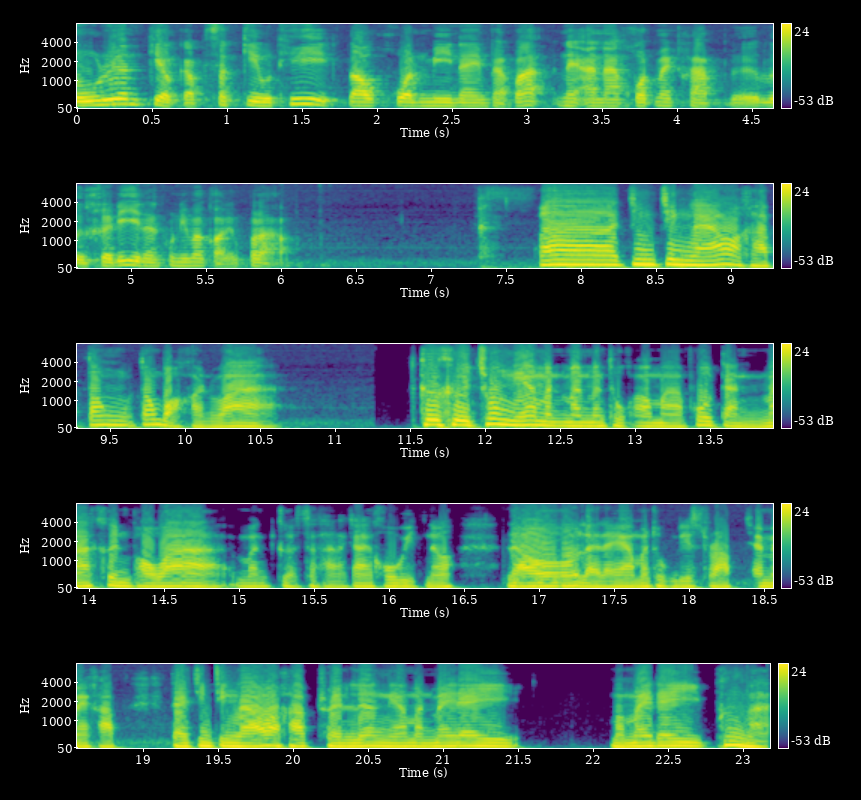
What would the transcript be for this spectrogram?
รู้เรื่องเกี่ยวกับสกิลที่เราควรมีในแบบว่าในอนาคตไหมครับ หรือหรือเคยได้ยินอะไรพวกนี้มาก่อนหรือเปล่าเอ่อจริง ๆ แล้วอะครับ ต้องต้องบอกก่อนว่า คือคือช่วงเนี้ยมันมันมันถูกเอามาพูดกันมากขึ้น เพราะว่ามันเกิดสถานการณ์โควิดเนาะแล้วหลายๆอย่างมันถูก disrupt ใช่ไหมครับ แต่จริง ๆ แล้วอะครับเทรนด์เรื่องเนี้ยมันไม่ได้มันไม่ได้เพิ่งมา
